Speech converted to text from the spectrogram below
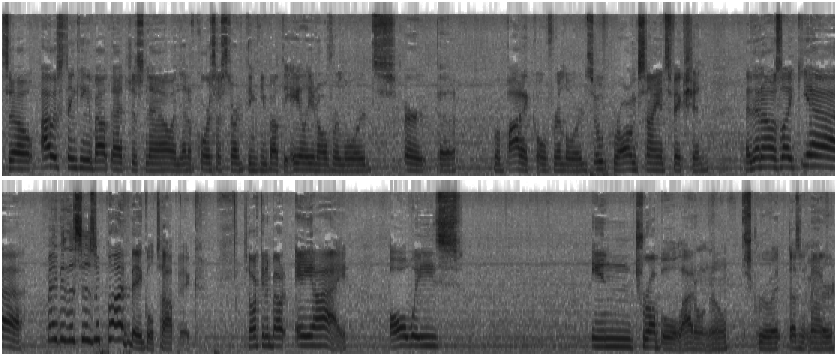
So I was thinking about that just now, and then of course I started thinking about the alien overlords, or the robotic overlords. Oh, wrong science fiction. And then I was like, yeah, maybe this is a pod bagel topic. Talking about AI. Always in trouble. I don't know. Screw it. Doesn't matter.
